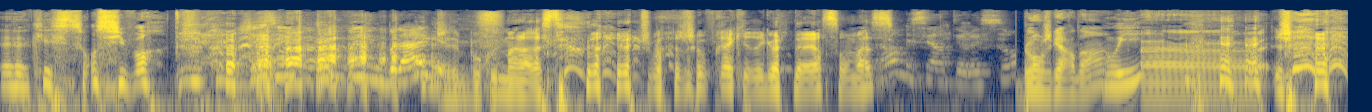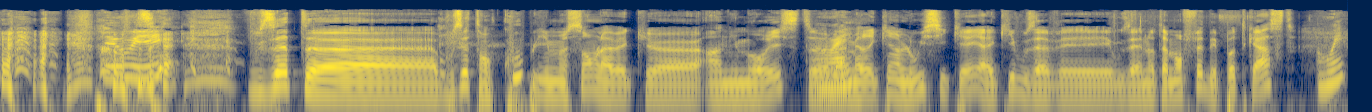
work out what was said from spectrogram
Euh, question suivante. J'essaie de trouver une blague. J'ai beaucoup de mal à rester sérieux. Je vois Geoffrey qui rigole derrière son masque. Non mais c'est intéressant. Blanche Gardin Oui. euh, je- oui. Vous êtes, euh, vous êtes en couple, il me semble, avec euh, un humoriste, Ouais. l'américain Louis C.K., avec qui vous avez, vous avez notamment fait des podcasts. Oui.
